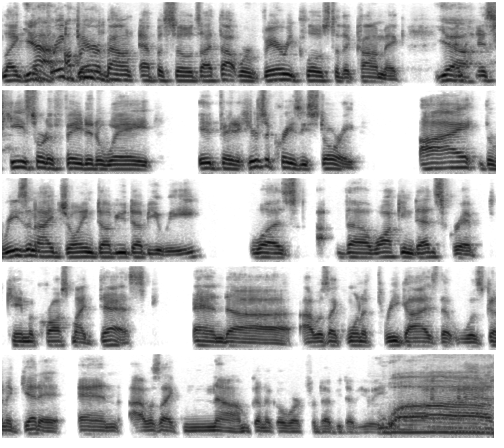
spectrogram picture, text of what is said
Like Yeah, the Frank up in- Darabont episodes, I thought were very close to the comic. Yeah, And as he sort of faded away, it faded. Here's a crazy story. I the reason I joined WWE was uh, the Walking Dead script came across my desk and uh, I was like one of three guys that was going to get it and I was like no I'm going to go work for WWE wow.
